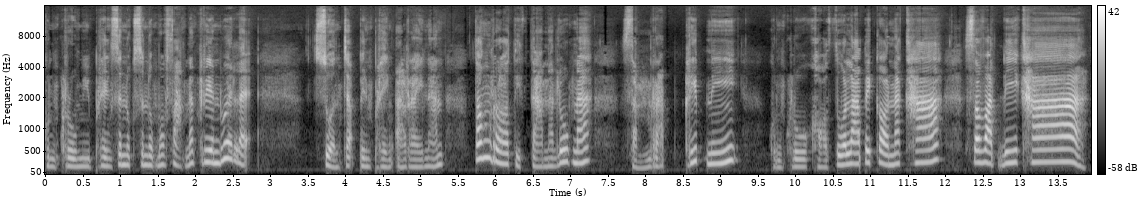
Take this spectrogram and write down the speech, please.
คุณครูมีเพลงสนุกๆมาฝากนักเรียนด้วยแหละ ส่วนจะเป็นเพลงอะไรนั้น ต้องรอติดตามนะลูกนะสำหรับคลิปนี้ คุณครูขอตัวลาไปก่อนนะคะ สวัสดีค่ะ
